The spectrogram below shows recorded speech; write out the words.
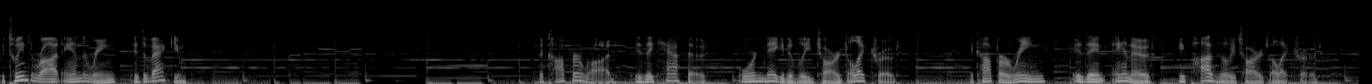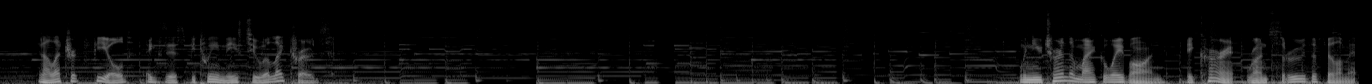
Between the rod and the ring is a vacuum. The copper rod is a cathode, or negatively charged electrode. The copper ring is an anode, a positively charged electrode. An electric field exists between these two electrodes. When you turn the microwave on, a current runs through the filament.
